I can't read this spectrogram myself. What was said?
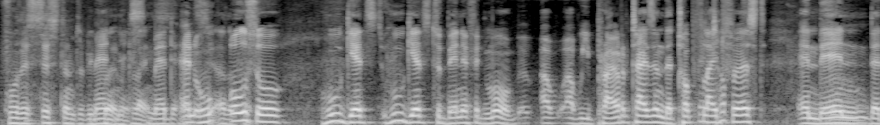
for this system to be put in place." mad. and who, also who gets who gets to benefit more? Are, are we prioritizing the top The flight top- first, and then Mm. the,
